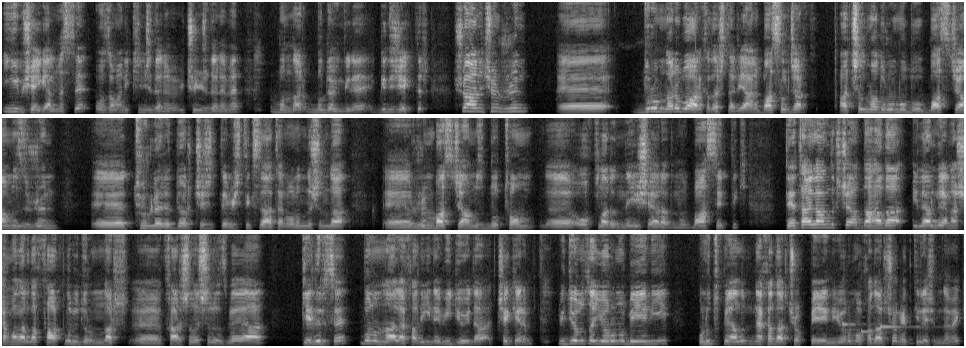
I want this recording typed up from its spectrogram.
iyi bir şey gelmezse o zaman ikinci deneme, üçüncü deneme bunlar bu döngüde gidecektir. Şu an için rün e, durumları bu arkadaşlar. Yani basılacak açılma durumu bu. Basacağımız ürün e, türleri 4 çeşit demiştik zaten. Onun dışında e, rün basacağımız bu tom e, off'ların ne işe yaradığını bahsettik. Detaylandıkça daha da ilerleyen aşamalarda farklı bir durumlar e, karşılaşırız veya gelirse bununla alakalı yine videoyu da çekerim. Videomuza yorumu beğeniyi unutmayalım. Ne kadar çok beğeni yorum o kadar çok etkileşim demek.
